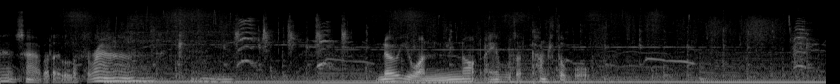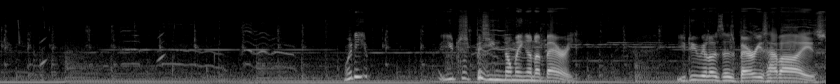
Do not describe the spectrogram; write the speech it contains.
Let's have a little look around. Okay. No, you are not able to punch the wall. What are you... Are you just busy numbing on a berry? You do realise those berries have eyes.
